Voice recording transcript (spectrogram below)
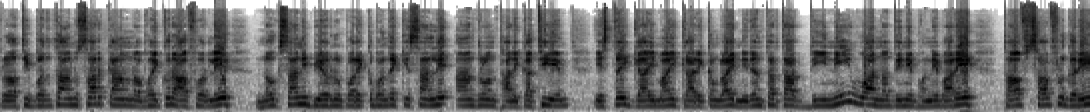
प्रतिबद्धता अनुसार काम नभएको र आफूहरूले नोक्सानी बिहोर्नु परेको भन्दै किसानले आन्दोलन थालेका थिए। यस्तै गाईमाई कार्यक्रमलाई निरन्तरता दिने वा नदिने भन्ने बारे थप छलफल गरी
